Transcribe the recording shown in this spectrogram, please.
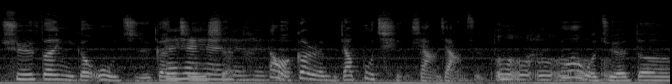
区分一个物质跟精神。嘿嘿嘿但我个人比较不倾向这样子读，嗯嗯嗯嗯，因为我得，觉得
